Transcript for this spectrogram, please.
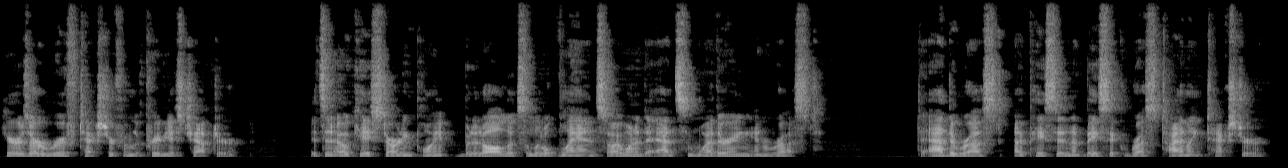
Here is our roof texture from the previous chapter. It's an okay starting point, but it all looks a little bland, so I wanted to add some weathering and rust. To add the rust, I pasted in a basic rust tiling texture.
